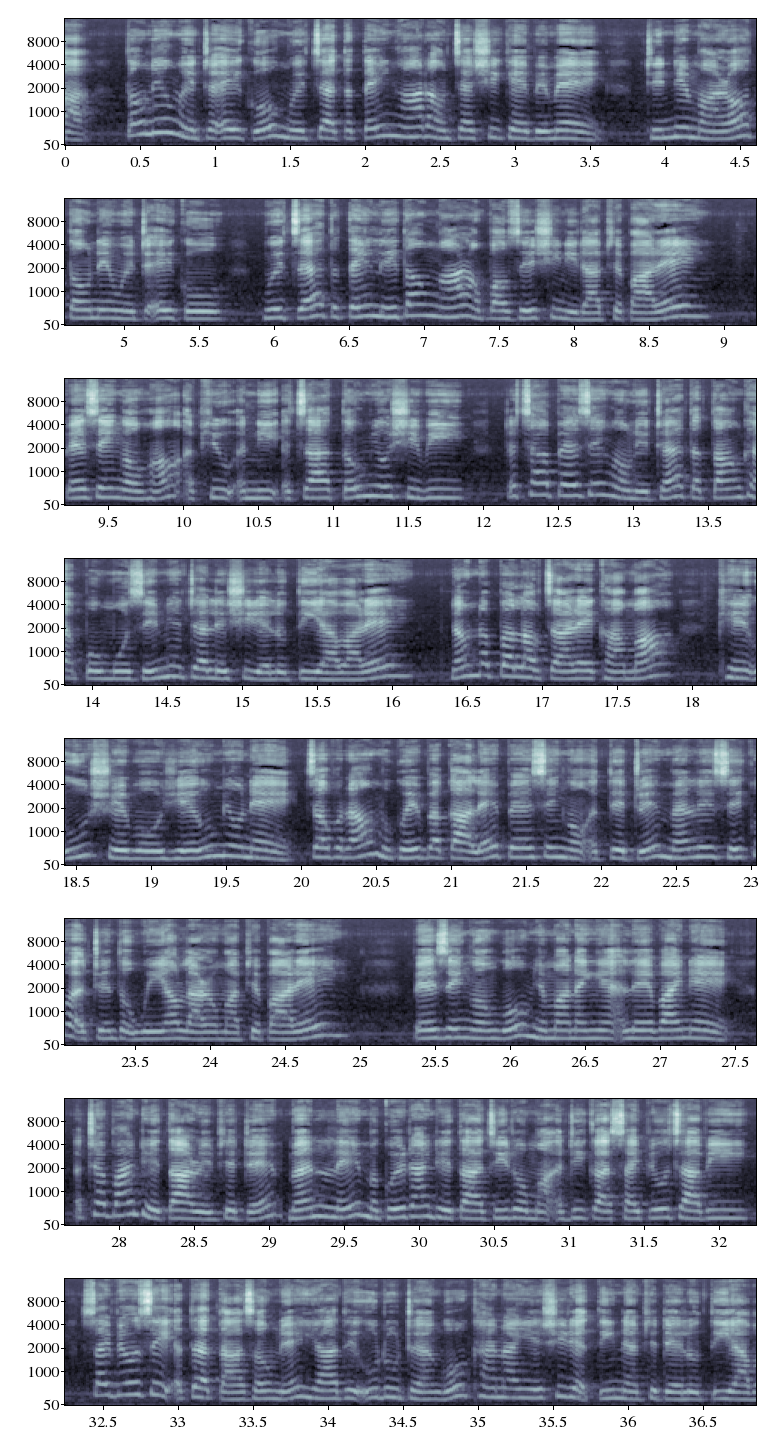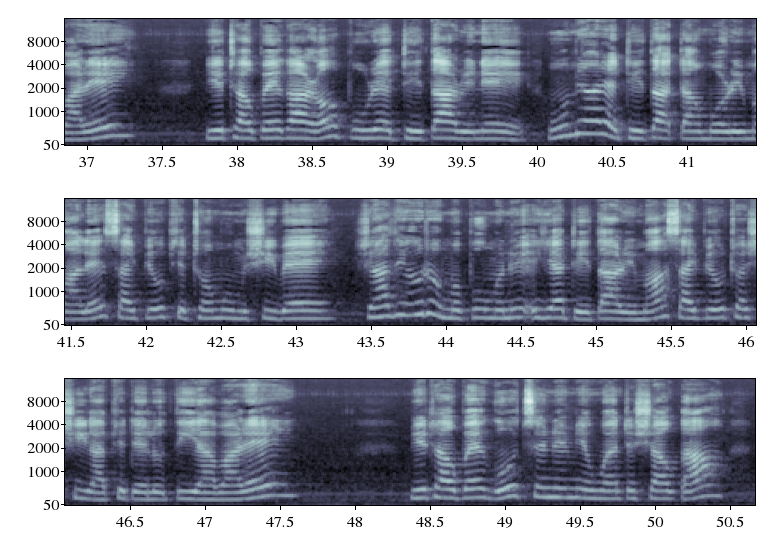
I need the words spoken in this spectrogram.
3နှစ်ဝင်တအိတ်ကိုငွေကျပ်35000ကျပ်ရှိခဲ့ပေမဲ့ဒီနှစ်မှာတော့3နှစ်ဝင်တအိတ်ကိုငွေကျပ်34500ပေါက်ဈေးရှိနေတာဖြစ်ပါတယ်။ပဲစင်းကုံဟာအဖြူအနီအကြား၃မျိုးရှိပြီးတခြားပဲစင်းကုံတွေထက်1000ခန့်ပိုမိုဈေးမြင့်တက်လေရှိတယ်လို့သိရပါတယ်။နောက်နှစ်ပတ်လောက်ကြာတဲ့အခါမှာ ခင်ဦးရွှေဘိုရေဦးမြို့နဲ့ကြောက်ပတောင်မကွေးဘက်ကလည်းပဲစင်းကုံအစ်စ်တွေမန်းလေးဈေးကွက်အတွင်းသို့ဝင်ရောက်လာတော့မှာဖြစ်ပါတယ်။ပဲစင်းကုံကိုမြန်မာနိုင်ငံအလဲပိုင်းနဲ့အထက်ပိုင်းဒေသတွေဖြစ်တဲ့မန္တလေးမကွေးတိုင်းဒေသကြီးတို့မှာအဓိကစိုက်ပျိုးကြပြီးစိုက်ပျိုးစိတ်အသက်သားဆုံးနဲ့ရာသီဥတုဒဏ်ကိုခံနိုင်ရရှိတဲ့သီးနှံဖြစ်တယ်လို့သိရပါတယ်။မြေထောက်ပဲကတော့ပူတဲ့ဒေသတွေနဲ့မိုးများတဲ့ဒေသတောင်ပေါ်တွေမှာလည်းစိုက်ပျိုးဖြစ်ထွန်းမှုမရှိဘဲရာသီဥတုမပူမနွေးအရက်ဒေသတွေမှာစိုက်ပျိုးထွက်ရှိတာဖြစ်တယ်လို့သိရပါတယ်။ မြေထောက်ပဲကိုချင်းတွင်းမြဝန်းတလျှောက်က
